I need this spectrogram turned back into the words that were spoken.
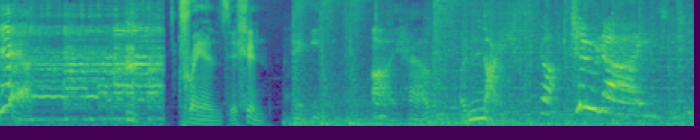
yeah. Transition. Hey, Ethan. I have a knife. Got two knives.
